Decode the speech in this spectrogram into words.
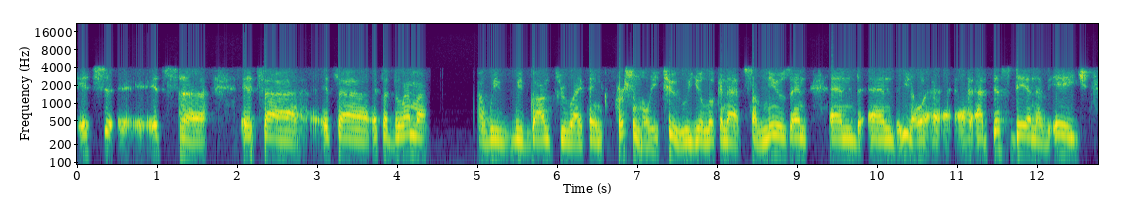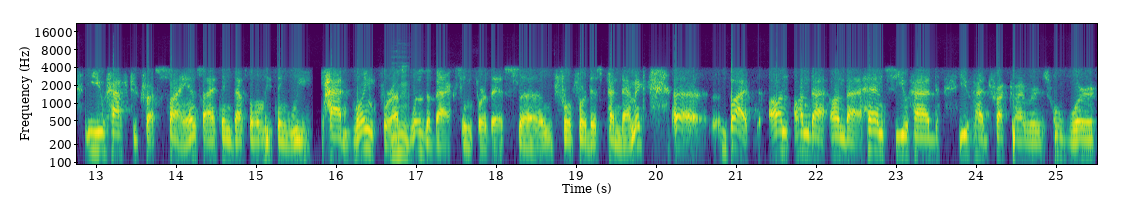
It's it's uh, it's uh, it's a it's a dilemma uh, we we've gone through. I think personally too. You're looking at some news, and and and you know, uh, at this day and of age, you have to trust science. I think that's the only thing we had going for us mm-hmm. was the vaccine for this uh, for for this pandemic. Uh, but on on that on that hence, you had you had truck drivers who were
